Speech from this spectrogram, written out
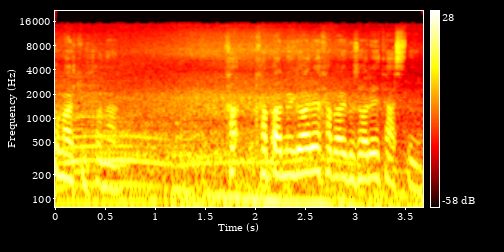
کمک می‌کنن خبرنگار خبرگزاری تصنیم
